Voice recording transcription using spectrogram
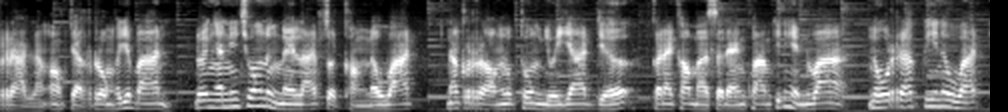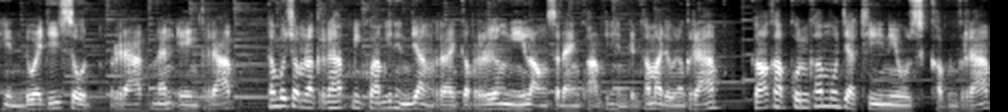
กราดหลังออกจากโรงพยาบาล โดยงานนี้ช่วงหนึ่งในไลฟ์สดของนวัดนักร้องลูกทุ่งยุยญาติเยอะ ก็ได้เข้ามาแสดงความคิดเห็นว่าหนูรักพี่นวัดเห็นด้วยที่สุด รักนั่นเองครับท่านผู้ชมล่ะครับ มีความคิดเห็นอย่างไรกับเรื่องนี้ลองแสดงความคิดเห็นกันเข้ามาดูนะครับ ขอขอบคุณข้อมูลจากทีนิวส์ขอบคุณครับ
